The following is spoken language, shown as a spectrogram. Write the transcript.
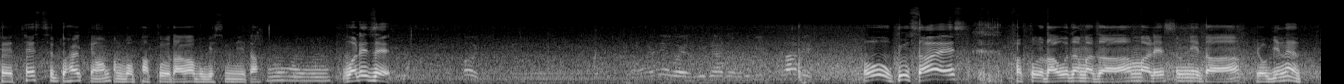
배 테스트도 할 겸 한번 밖으로 나가 보겠습니다 안녕. What is it? Oh. Flooded. 오, 굿 사이즈 밖으로 나오자마자 한 마리 했습니다 여기는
